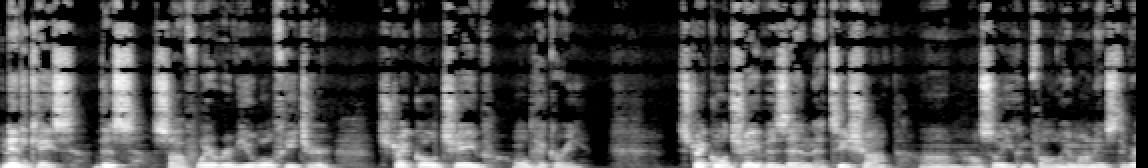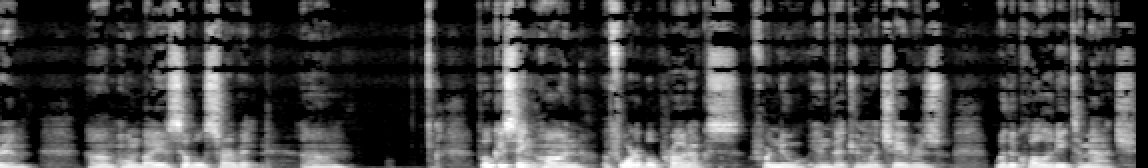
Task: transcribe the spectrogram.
In any case, this software review will feature Strike Gold Shave Old Hickory. Strike Gold Shave is an Etsy shop. Um, also, you can follow him on Instagram. Um, owned by a civil servant. Um, focusing on affordable products for new and veteran wet shavers with a quality to match.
